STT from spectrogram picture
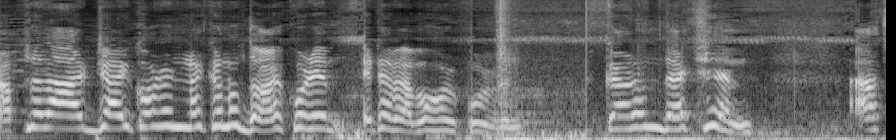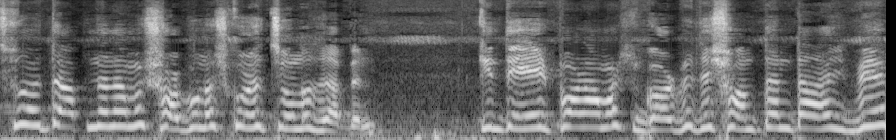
আপনারা আর যাই করেন না কেন, দয়া করে এটা ব্যবহার করবেন। কারণ দেখেন, আজকে হয়তো আপনারা আমার সর্বনাশ করে চলে যাবেন। কিন্তু এরপর আমার গর্ভে যে সন্তানটা আসবে,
